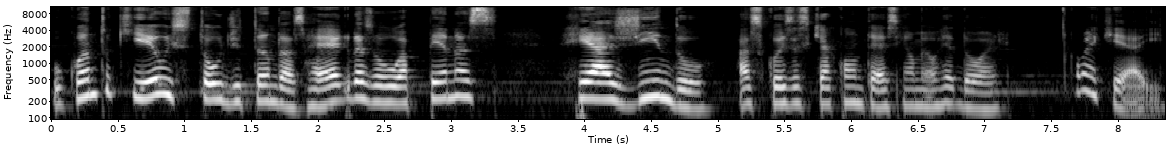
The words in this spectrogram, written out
O quanto que eu estou ditando as regras ou apenas reagindo às coisas que acontecem ao meu redor. Como é que é aí?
